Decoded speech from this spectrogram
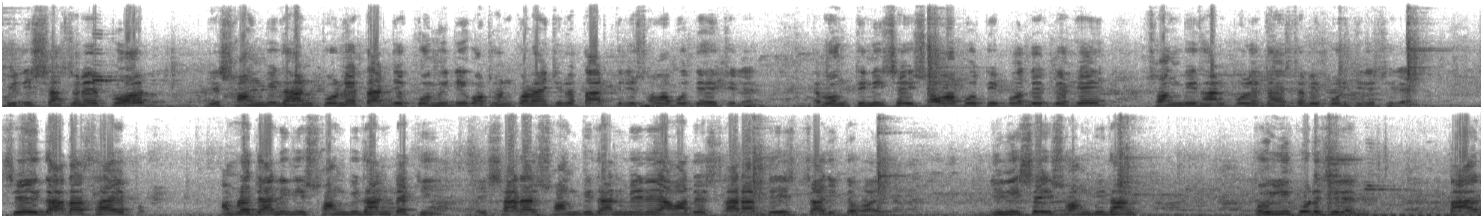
ব্রিটিশ শাসনের পর যে সংবিধান প্রণেতার যে কমিটি গঠন করা হয়েছিল তার তিনি সভাপতি হয়েছিলেন এবং তিনি সেই সভাপতি পদে থেকে সংবিধান প্রণেতা হিসাবে পরিচিত ছিলেন। সেই দাদা সাহেব আমরা জানি যে সংবিধানটা কি। এই সারা সংবিধান মেনে আমাদের সারা দেশ চালিত হয়। যিনি সেই সংবিধান তৈরি করেছিলেন তার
